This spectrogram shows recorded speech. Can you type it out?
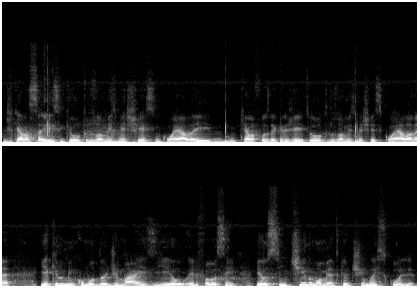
De que ela saísse que outros homens mexessem com ela e que ela fosse daquele jeito, outros homens mexessem com ela, né? E aquilo me incomodou demais. E eu, ele falou assim: eu senti no momento que eu tinha uma escolha.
